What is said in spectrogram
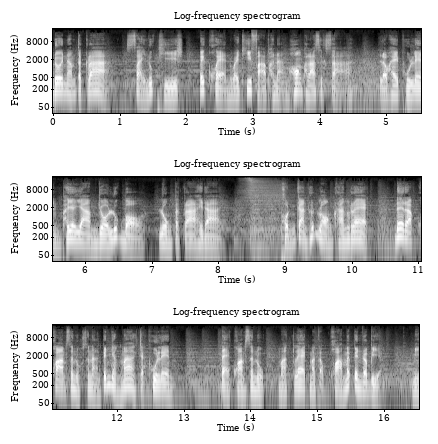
โดยนำตะกร้าใส่ลูกพีชไปแขวนไว้ที่ฝาผนังห้องพละศึกษา แล้วให้ผู้เล่นพยายามโยนลูกบอลลงตะกร้าให้ได้ ผลการทดลองครั้งแรก ได้รับความสนุกสนานเป็นอย่างมากจากผู้เล่น แต่ความสนุกมักแลกมากับความไม่เป็นระเบียบ มี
